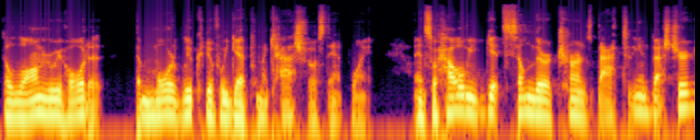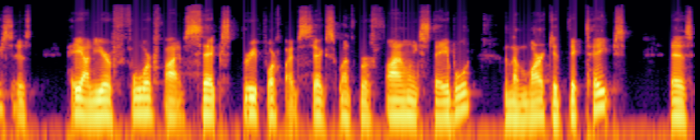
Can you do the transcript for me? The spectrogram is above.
the longer we hold it, the more lucrative we get from a cash flow standpoint. And so how we get some of the returns back to the investors is, hey, on year four, five, six, three, four, five, six, once we're finally stable and the market dictates, is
